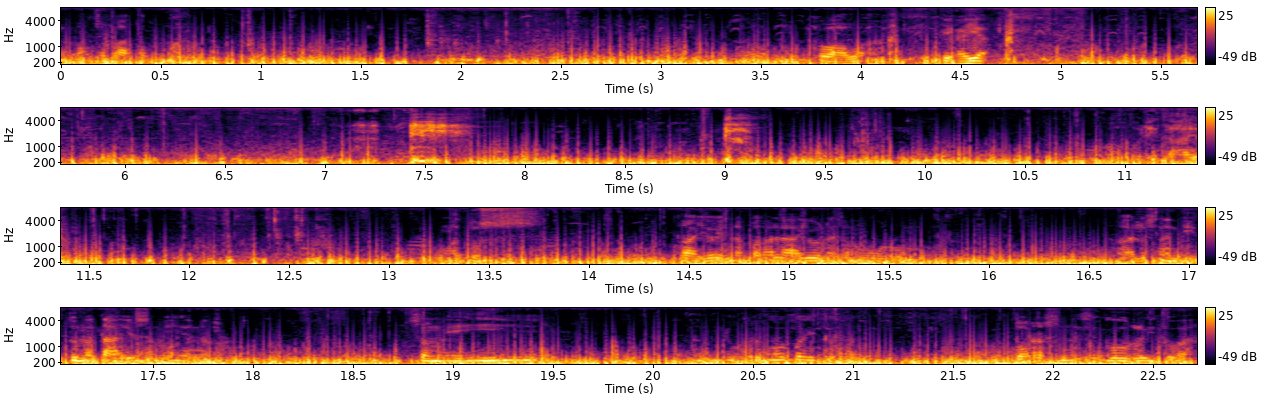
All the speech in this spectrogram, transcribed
naman sa batok. Tihaya. Huli tayo. Matos. Tayo ay napakalayo na sa murong. Halos nandito na tayo sa may ano. Sa may... Anong lugar mo ba ito? Oras na siguro ito ah.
